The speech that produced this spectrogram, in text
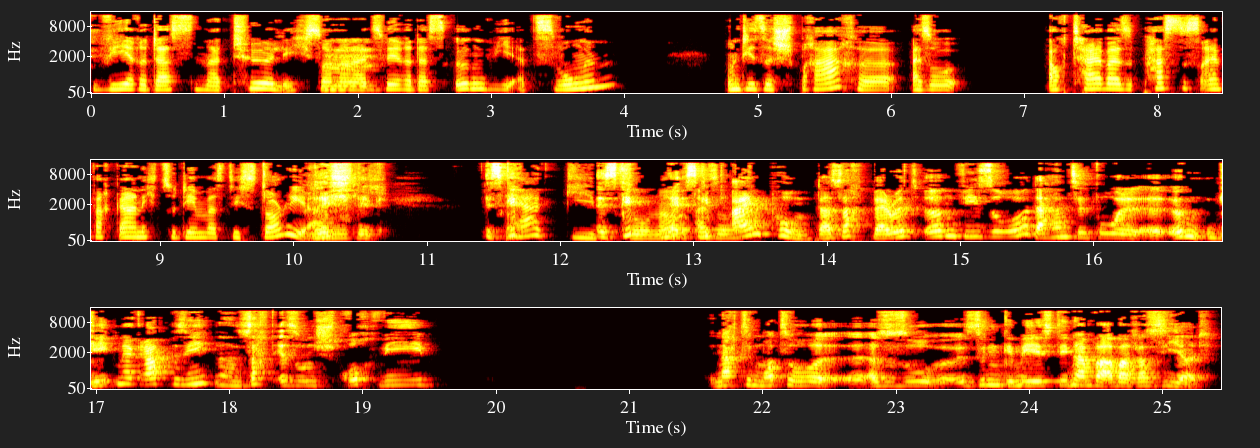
wäre das natürlich, sondern Mhm. als wäre das irgendwie erzwungen. Und diese Sprache, also auch teilweise passt es einfach gar nicht zu dem, was die Story eigentlich Richtig. Es gibt hergibt. Es gibt, so, ne? ne, es also, gibt einen Punkt, da sagt Barrett irgendwie so, da haben sie wohl äh, irgendeinen Gegner gerade besiegt und dann sagt er so einen Spruch wie nach dem Motto, äh, also so äh, sinngemäß, den haben wir aber rasiert.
